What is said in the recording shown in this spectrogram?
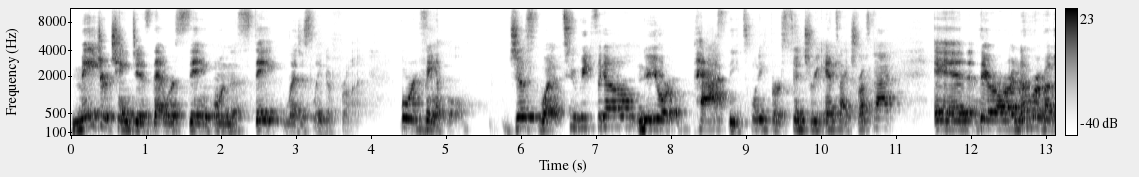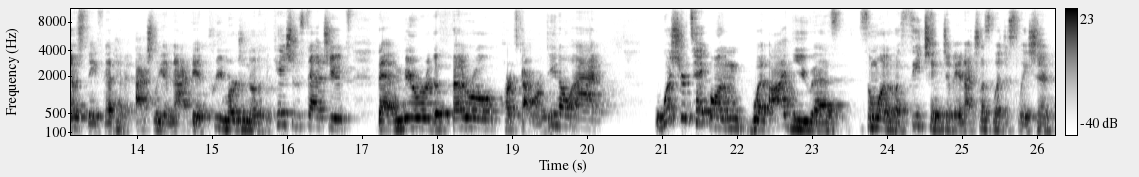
major changes that we're seeing on the state legislative front. For example, just what, two weeks ago, New York passed the 21st Century Antitrust Act. And there are a number of other states that have actually enacted pre merger notification statutes that mirror the federal Hart Scott Rodino Act. What's your take on what I view as somewhat of a sea change of antitrust legislation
